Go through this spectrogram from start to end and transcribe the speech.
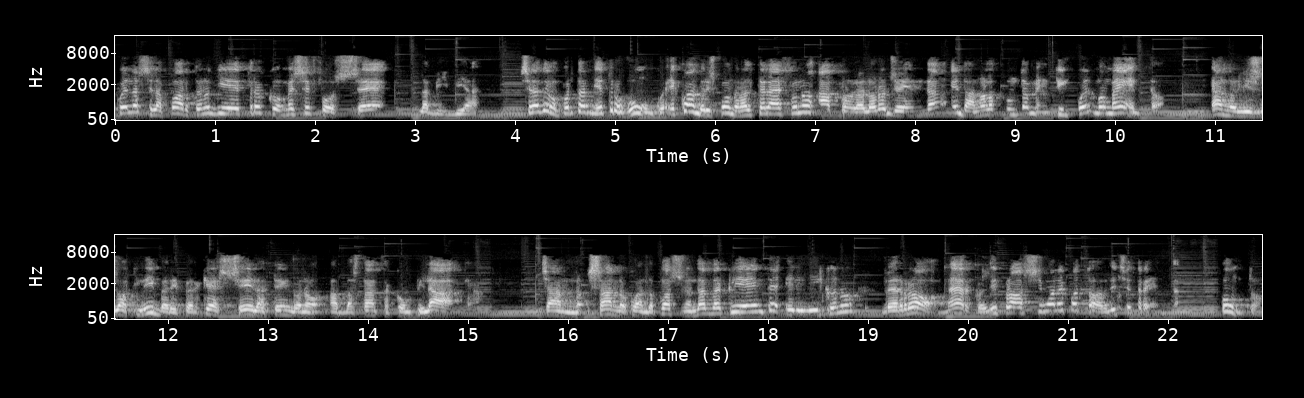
quella se la portano dietro come se fosse la Bibbia. Se la devono portare dietro ovunque e quando rispondono al telefono aprono la loro agenda e danno l'appuntamento in quel momento. Hanno gli slot liberi perché se la tengono abbastanza compilata sanno, sanno quando possono andare dal cliente e gli dicono verrò mercoledì prossimo alle 14.30. Punto.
